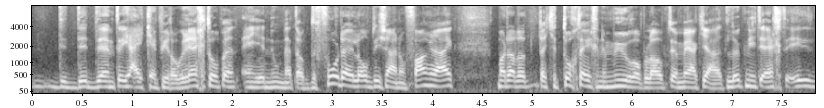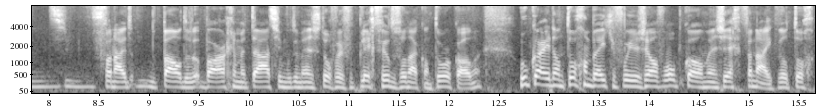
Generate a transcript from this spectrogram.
dit, dit denkt... ja, ik heb hier ook recht op. En, en je noemt net ook de voordelen op, die zijn omvangrijk. Maar dat, het, dat je toch tegen de muur oploopt en merkt... ja, het lukt niet echt. Vanuit bepaalde argumentatie moeten mensen toch weer verplicht... veel te veel naar kantoor komen. Hoe kan je dan toch een beetje voor jezelf opkomen en zeggen... van nou, ik wil toch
